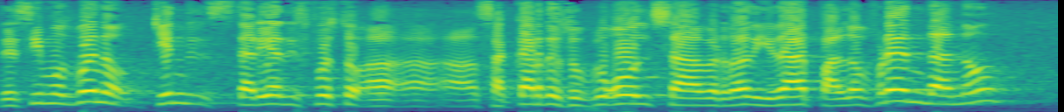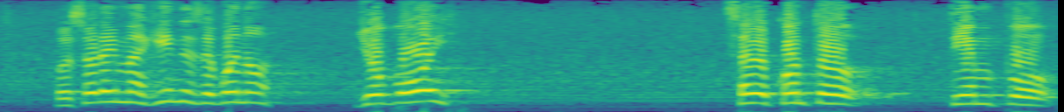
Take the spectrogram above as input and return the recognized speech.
Decimos, bueno, ¿quién estaría dispuesto a, sacar de su bolsa, verdad, y dar para la ofrenda, no? Pues ahora imagínense, bueno, yo voy. ¿Sabe cuánto tiempo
